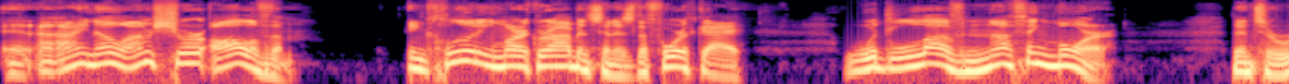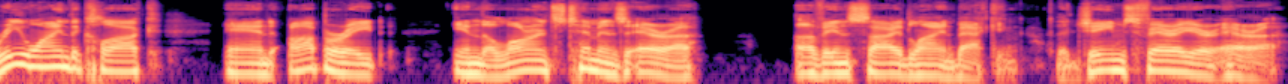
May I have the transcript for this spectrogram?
And I know, I'm sure all of them including Mark Robinson as the fourth guy, would love nothing more than to rewind the clock and operate in the Lawrence Timmons era of inside linebacking, the James Farrior era,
